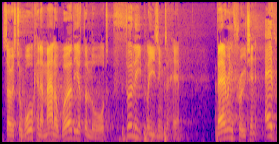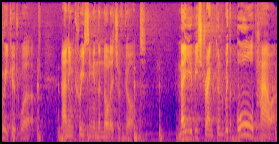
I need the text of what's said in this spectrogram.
so as to walk in a manner worthy of the Lord, fully pleasing to Him, bearing fruit in every good work, and increasing in the knowledge of God. May you be strengthened with all power,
